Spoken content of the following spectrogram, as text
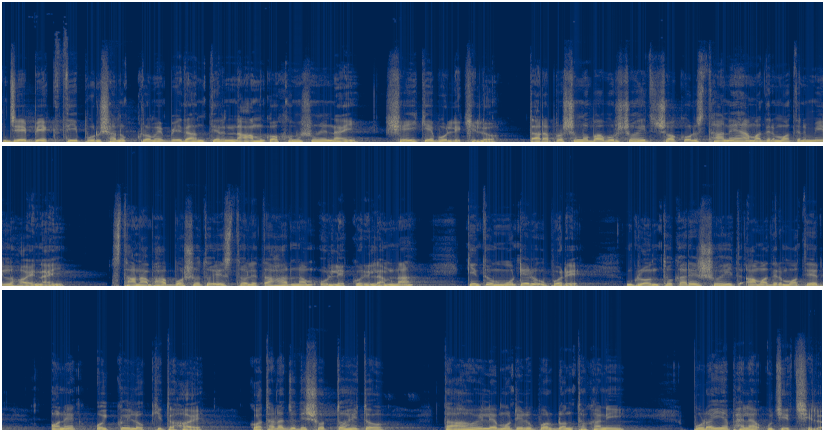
যে ব্যক্তি পুরুষানুক্রমে বেদান্তের নাম কখনো শুনে নাই, সেই কেবল লিখিল। তারা প্রসন্নবাবুর সহিত সকল স্থানে আমাদের মতের মিল হয় নাই। স্থানাভাববশত স্থলে তাহার নাম উল্লেখ করিলাম না, কিন্তু মোটের উপরে গ্রন্থকারের সহিত আমাদের মতের অনেক ঐক্যই লক্ষিত হয়। কথাটা যদি সত্য হইত তাহা হইলে মোটের উপর গ্রন্থখানি পোড়াইয়া ফেলা উচিত ছিল।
